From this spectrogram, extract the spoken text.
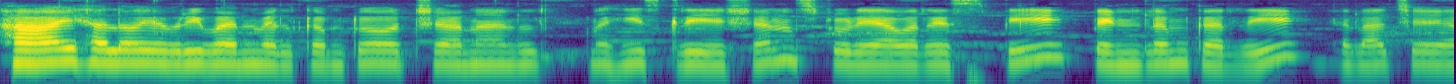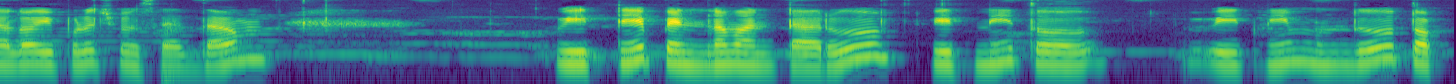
Hi hello everyone welcome to our channel Mahi's creations today our recipe పెండ్లం కర్రీ ఎలా చేయాలో ఇప్పుడు చూసేద్దాం. వీటిని పెండ్లం అంటారు. వీటిని తో వీటిని ముందు తొక్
